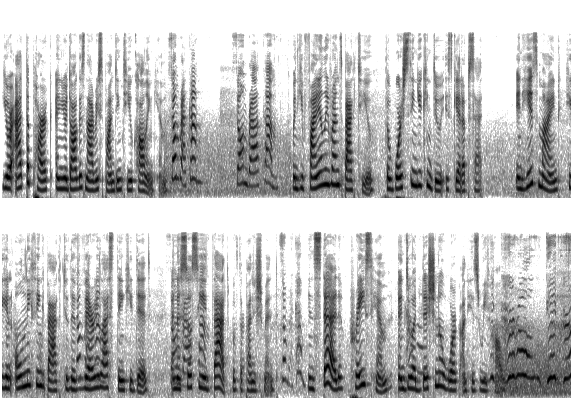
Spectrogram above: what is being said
You're at the park and your dog is not responding to you calling him. Sombra, come. Sombra, come. When he finally runs back to you, the worst thing you can do is get upset. In his mind, he can only think back to the very last thing he did and associate that with the punishment. Sombra, come. Instead, praise him and do additional work on his recall. Good Girl, good girl.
